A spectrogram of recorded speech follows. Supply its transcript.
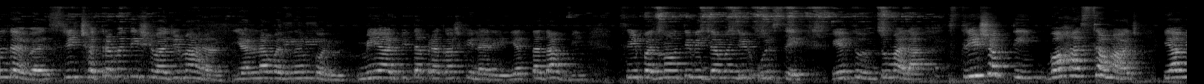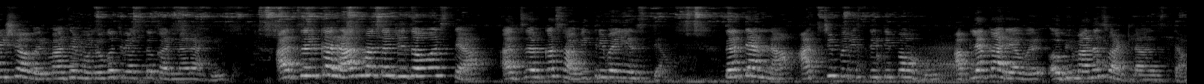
कुलदैवत श्री छत्रपती शिवाजी महाराज यांना वंदन करून मी अर्पिता प्रकाश किनारे इयत्ता दहावी श्री पद्मावती विद्या मंदिर उर्से येथून तुम्हाला स्त्री शक्ती व हा समाज या विषयावर माझे मनोगत व्यक्त करणार आहे. आज जर का राजमाता जिजाऊ असत्या आज जर का सावित्रीबाई असत्या तर त्यांना आजची परिस्थिती पाहून आपल्या कार्यावर अभिमानच वाटला असता.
